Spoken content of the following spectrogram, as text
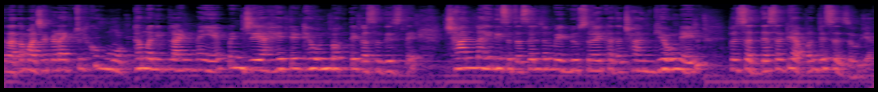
तर आता माझ्याकडे ऍक्च्युली खूप मोठं मनी प्लांट नाहीये पण जे आहे ते ठेवून बघते कसं दिसते छान नाही दिसत असेल तर मी एक दुसरं एखादं छान घेऊन येईल पण सध्यासाठी आपण ते सजवूया.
